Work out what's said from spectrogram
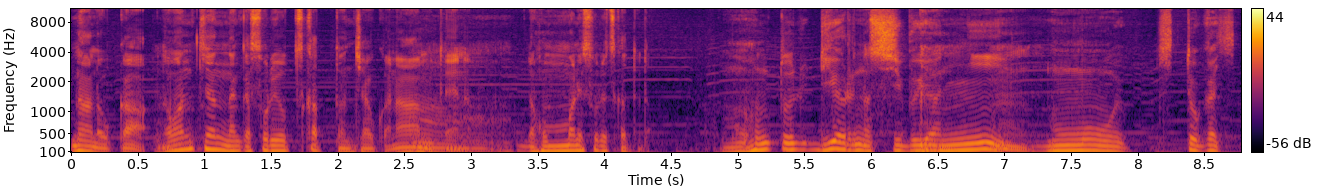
なのか、ワンチャンなんかそれを使ったんちゃうかなみたいな、でほんまにそれ使ってた。もう本当リアルな渋谷にもう人が一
